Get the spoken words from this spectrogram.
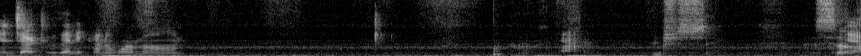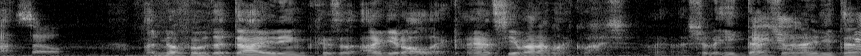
injected with any kind of hormone. Interesting. So yeah. So enough of the dieting because I get all like antsy about. it. I'm like, gosh, should I eat that? Should I not eat that?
